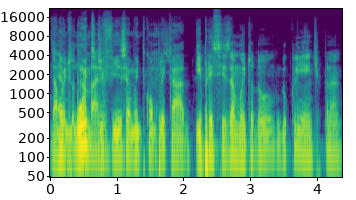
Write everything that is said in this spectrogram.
Dá é muito, muito difícil, é muito complicado. E precisa muito do, do cliente para.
